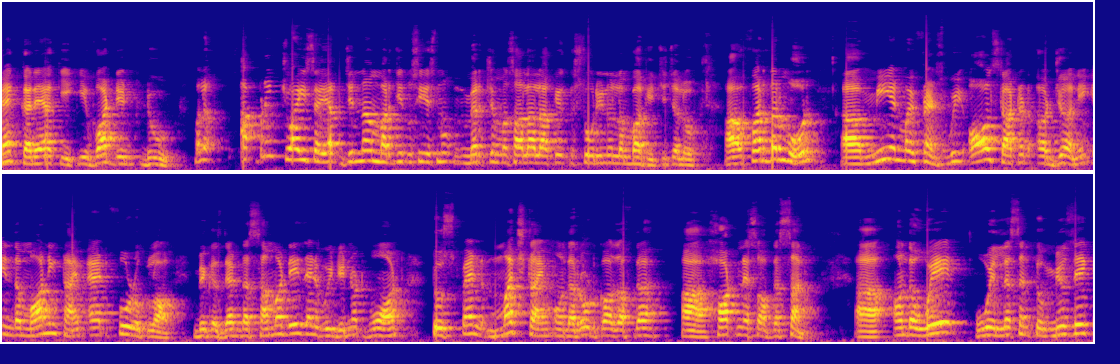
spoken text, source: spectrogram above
ਮੈਂ ਕਰਿਆ ਕੀ ਕੀ ਵਾਟ ਡਿਡ ਡੂ ਮਤਲਬ ਆਪਣੀ ਚੁਆਇਸ ਹੈ ਯਾਰ ਜਿੰਨਾ ਮਰਜ਼ੀ ਤੁਸੀਂ ਇਸ ਨੂੰ ਮਿਰਚ ਮਸਾਲਾ ਲਾ ਕੇ ਸਟੋਰੀ ਨੂੰ ਲੰਬਾ ਖਿੱਚੀ ਚਲੋ further more me and my friends we all started our journey in the morning time at 4 o'clock because that the summer days and we did not want to spend much time on the road because of the uh, hotness of the sun uh, on the way we listened to music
